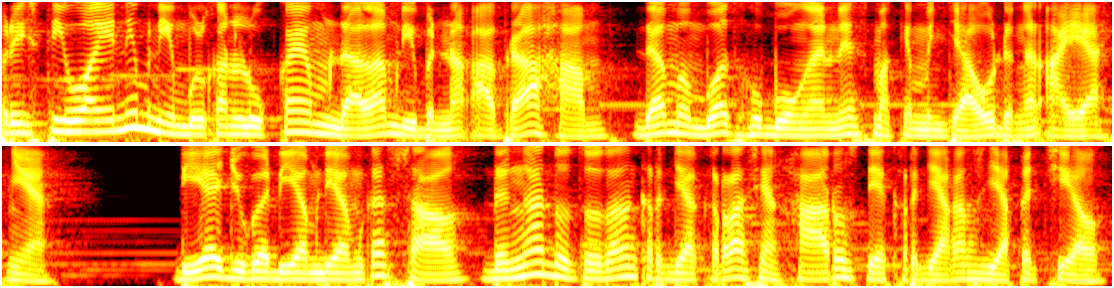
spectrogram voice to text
Peristiwa ini menimbulkan luka yang mendalam di benak Abraham dan membuat hubungannya semakin menjauh dengan ayahnya. Dia juga diam-diam kesal dengan tuntutan kerja keras yang harus dia kerjakan sejak kecil.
